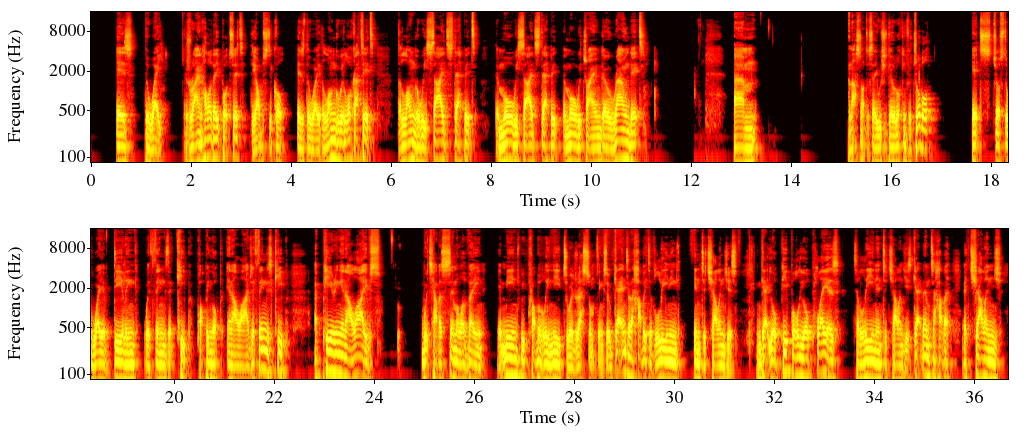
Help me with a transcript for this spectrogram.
is the way. As Ryan Holiday puts it, the obstacle is the way. The longer we look at it, the longer we sidestep it, the more we sidestep it, the more we try and go round it. Um, and that's not to say we should go looking for trouble. It's just a way of dealing with things that keep popping up in our lives. If things keep appearing in our lives, which have a similar vein, it means we probably need to address something. So get into the habit of leaning into challenges and get your people, your players to lean into challenges. Get them to have a, a challenge,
